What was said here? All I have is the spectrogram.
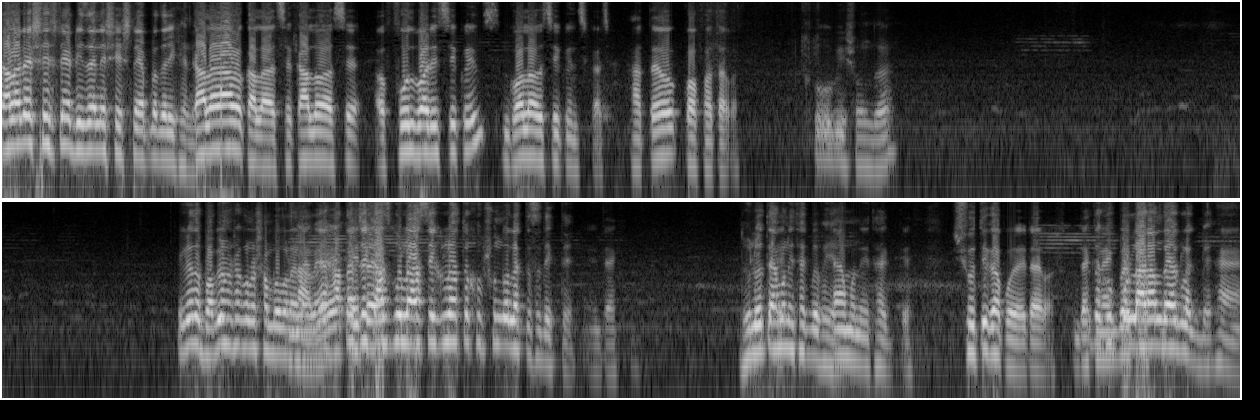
কালারের শেষ নেই ডিজাইনের শেষ নেই আপনাদের এখানে? কালার আরও কালার আছে কালো আছে ফুল বডি সিকোয়েন্স গলাও সিকোয়েন্স কাজ হাতেও কফা আবার। খুবই সুন্দর। এগুলো তো প্রবলেম হওয়ার কোনো সম্ভাবনা নাই হাতের যে কাজগুলো আছে এগুলো তো খুব সুন্দর লাগতেছে দেখতে। ধুলো তো এমনই থাকবে ভাইয়া। এমনই থাকবে। সুতি কাপড় এটা আবার। দেখেন একবার আরামদায়ক লাগবে। হ্যাঁ।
